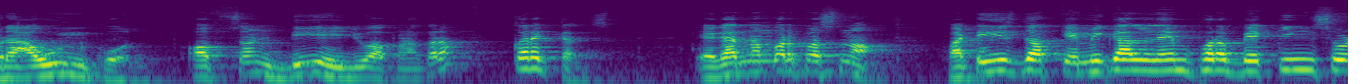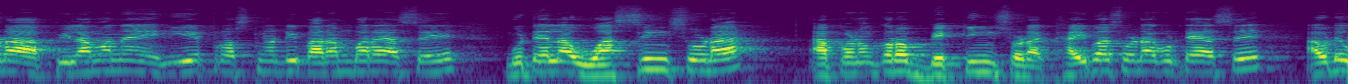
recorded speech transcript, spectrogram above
ব্রাউন কোল অপশন ডি হয়ে আপনার করেক্ট আনসার এগার নম্বর প্রশ্ন what is the chemical name for baking soda পিলা মানে ইয়ে প্রশ্নটি বারম্বার আসে গোটে হল ওয়াশিং সোডা ଆପଣଙ୍କର ବେକିଂ ସୋଡ଼ା ଖାଇବା ସୋଡ଼ା ଗୋଟେ ଆସେ ଆଉ ଗୋଟେ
